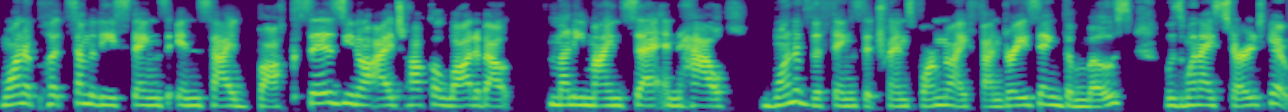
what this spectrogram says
want to put some of these things inside boxes. You know, I talk a lot about money mindset and how one of the things that transformed my fundraising the most was when I started to get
